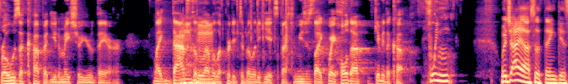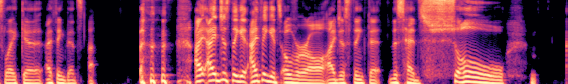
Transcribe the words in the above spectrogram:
throws a cup at you to make sure you're there like that's the Mhm. level of predictability he expects from you just like wait hold up give me the cup Fwing. which I also think is like uh, I think that's uh, I I just think it I think it's overall I just think that this had so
